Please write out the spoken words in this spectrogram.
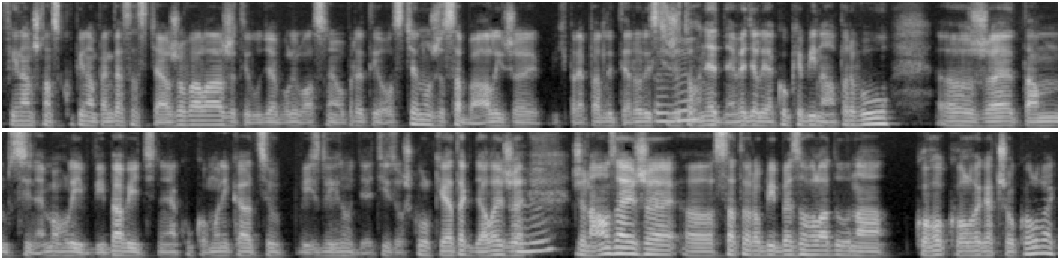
finančná skupina Penta sa stiažovala, že tí ľudia boli vlastne opretí o stenu, že sa báli, že ich prepadli teroristi, mm-hmm. že to mhm. hneď nevedeli ako keby na prvú, e, že tam si nemohli vybaviť nejakú komunikáciu, vyzdvihnúť deti zo škôlky a tak ďalej, že, mm-hmm. že naozaj, že e, sa to robí bez ohľadu na kohokoľvek a čokoľvek?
